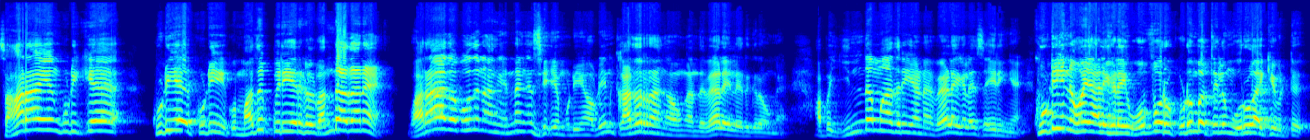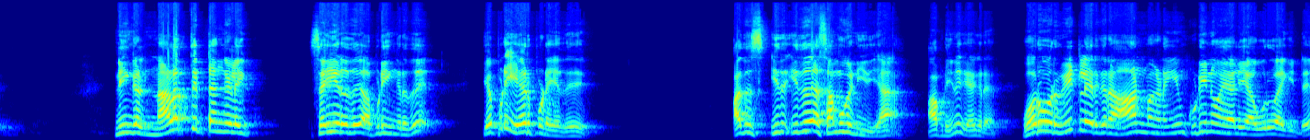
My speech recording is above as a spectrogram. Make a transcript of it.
சாராயம் குடிக்க குடிய குடி மது பிரியர்கள் வந்தால் தானே வராத போது நாங்கள் என்னங்க செய்ய முடியும்? அப்படின்னு கதறாங்க அவங்க அந்த வேலையில் இருக்கிறவங்க. அப்போ இந்த மாதிரியான வேலைகளை செய்கிறீங்க குடி நோயாளிகளை ஒவ்வொரு குடும்பத்திலும் உருவாக்கி விட்டு நீங்கள் நலத்திட்டங்களை செய்கிறது அப்படிங்கிறது எப்படி ஏற்புடையது? அது இது இதுதான் சமூக நீதியா? அப்படின்னு கேட்குறாரு ஒரு ஒரு வீட்டில் இருக்கிற ஆண் மகனையும் குடிநோயாளியாக உருவாக்கிட்டு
